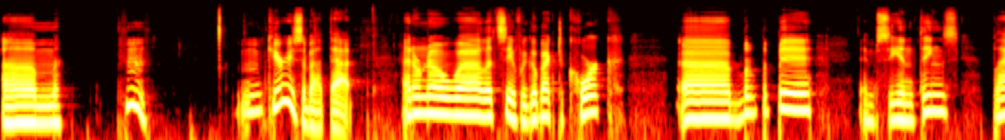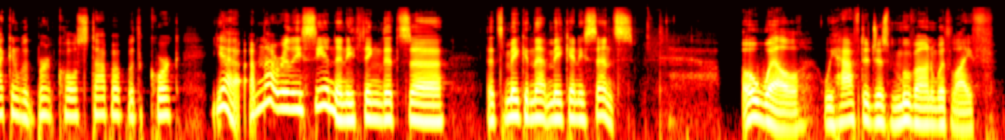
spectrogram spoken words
Um hmm. I'm curious about that. I don't know. Uh, let's see if we go back to cork. Uh, am seeing things blackened with burnt coal stop up with a cork. Yeah, I'm not really seeing anything that's uh that's making that make any sense. Oh well, we have to just move on with life.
